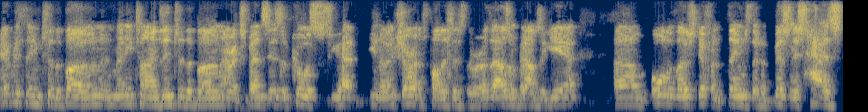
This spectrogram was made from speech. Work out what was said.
everything to the bone and many times into the bone our expenses of course you had you know insurance policies that were a thousand pounds a year um, all of those different things that a business has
